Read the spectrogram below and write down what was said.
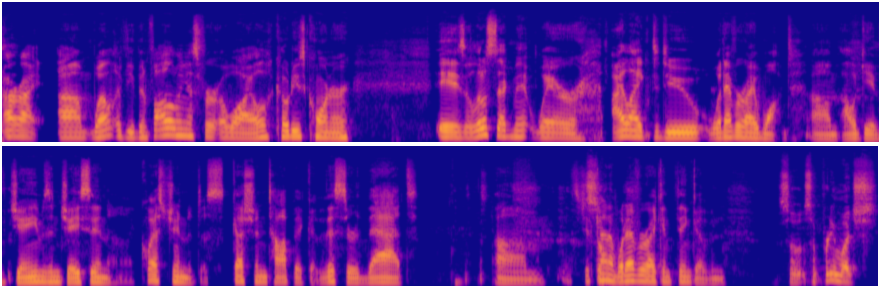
All right. Um, well, if you've been following us for a while, Cody's Corner is a little segment where I like to do whatever I want. Um, I'll give James and Jason a question, a discussion topic, this or that. Um, it's just So- kind of whatever I can think of, and So so pretty much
